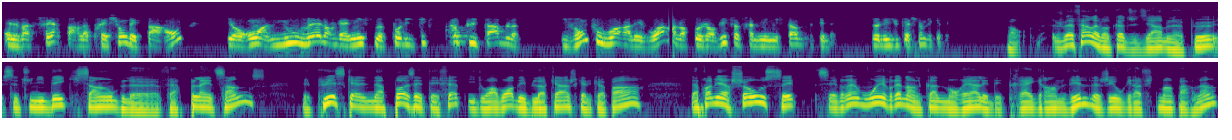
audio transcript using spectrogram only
elle va se faire par la pression des parents auront un nouvel organisme politique imputable qu'ils vont pouvoir aller voir, alors qu'aujourd'hui, ce serait le ministère du Québec, de l'Éducation du Québec. Bon, je vais faire l'avocat du diable un peu. C'est une idée qui semble euh, faire plein de sens, mais puisqu'elle n'a pas été faite, il doit y avoir des blocages quelque part. La première chose, c'est, c'est vrai, moins vrai dans le cas de Montréal et des très grandes villes, géographiquement parlant,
